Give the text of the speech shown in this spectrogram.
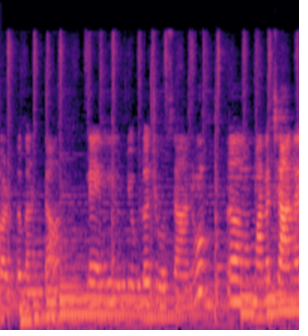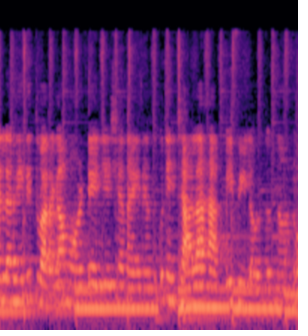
పడుతుందంట. నేను యూట్యూబ్లో చూశాను. మన ఛానల్ అనేది త్వరగా మానిటైజేషన్ అయినందుకు నేను చాలా హ్యాపీ ఫీల్ అవుతున్నాను.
